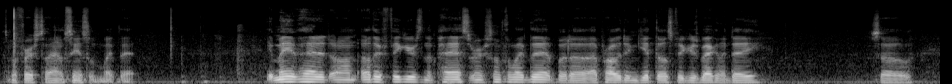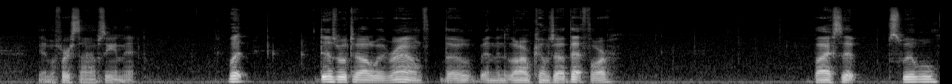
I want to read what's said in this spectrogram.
It's my first time seeing something like that. It may have had it on other figures in the past or something like that, but uh, I probably didn't get those figures back in the day. So, yeah, my first time seeing that. But does rotate all the way around, though, and then his arm comes out that far. Bicep swivel.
